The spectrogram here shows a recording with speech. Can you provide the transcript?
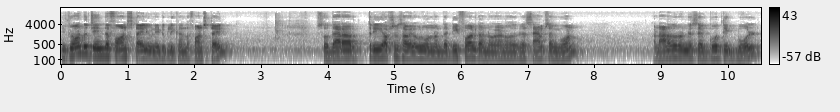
If you want to change the font style you need to click on the font style. So there are three options available. One on the default and another is samsung one. And another one is a gothic bold.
